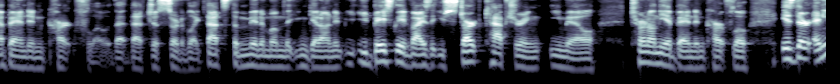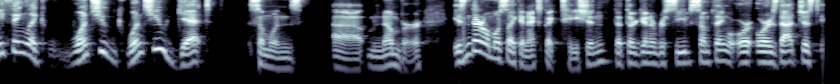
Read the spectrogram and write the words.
abandoned cart flow. That that just sort of like that's the minimum that you can get on. It you'd basically advise that you start capturing email, turn on the abandoned cart flow. Is there anything like once you once you get someone's uh, number, isn't there almost like an expectation that they're going to receive something, or or is that just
